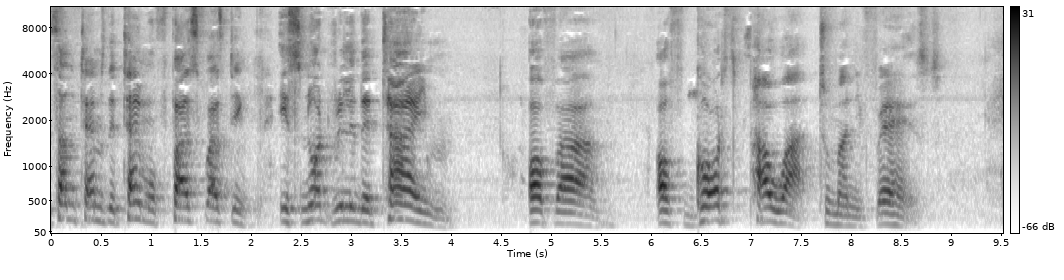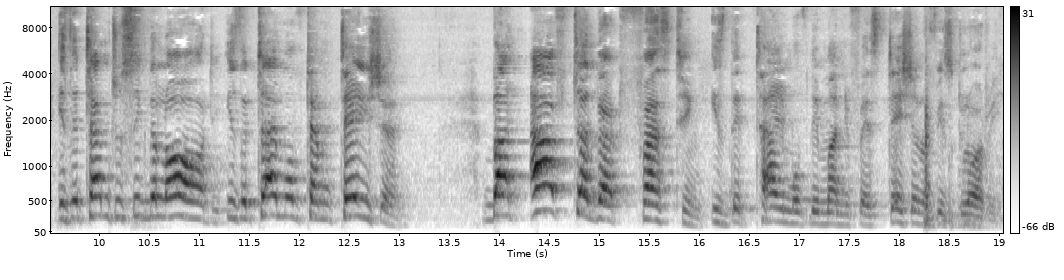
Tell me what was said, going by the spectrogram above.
Sometimes the time of past fasting is not really the time of, uh, of God's power to manifest. It's the time to seek the Lord. It's the time of temptation. But after that fasting is the time of the manifestation of His glory.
